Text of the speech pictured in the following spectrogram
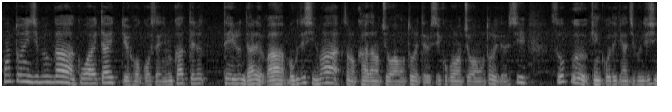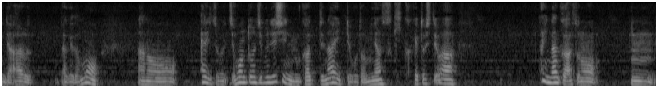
本当に自分がこうありたいっていう方向性に向かってるっているんであれば僕自身はその体の調和も取れてるし心の調和も取れてるしすごく健康的な自分自身であるんだけどもあのやはり本当の自分自身に向かってないっていうことを見直すきっかけとしてはやはりなんかそのうん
